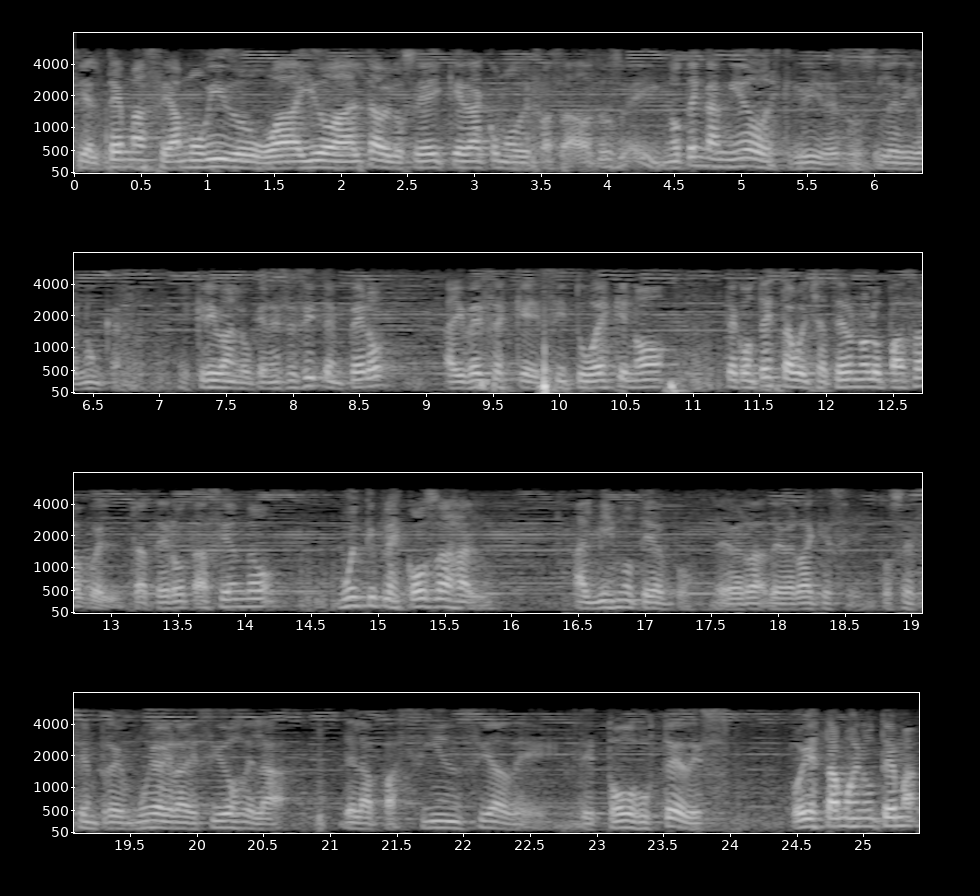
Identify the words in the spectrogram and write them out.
si el tema se ha movido o ha ido a alta velocidad y queda como desfasado, entonces no tengan miedo de escribir, eso sí les digo nunca. Escriban lo que necesiten, pero hay veces que si tú ves que no te contesta o el chatero no lo pasa, pues el chatero está haciendo múltiples cosas al, al mismo tiempo, de verdad, de verdad que sí. Entonces siempre muy agradecidos de la, de la paciencia de, de todos ustedes. Hoy estamos en un tema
